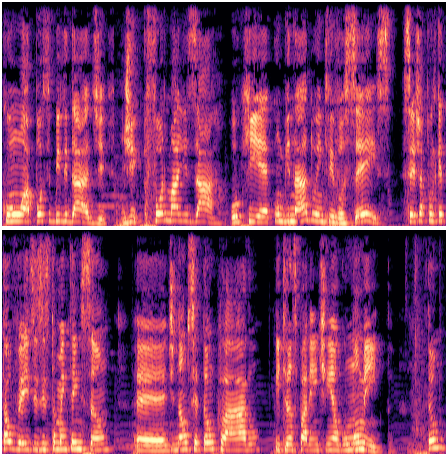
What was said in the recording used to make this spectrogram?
com a possibilidade de formalizar o que é combinado entre vocês, seja porque talvez exista uma intenção é, de não ser tão claro e transparente em algum momento. Então,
